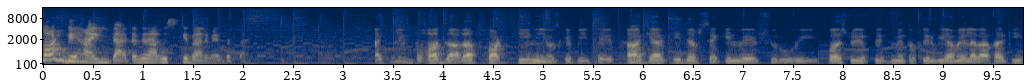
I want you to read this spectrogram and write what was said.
थॉट बिहाइंड दैट अगर आप उसके बारे में बताएँ। एक्चुअली बहुत ज़्यादा थॉट थी नहीं उसके पीछे। था हम्म। क्या कि जब सेकंड वेव शुरू हुई फ़र्स्ट वेव में तो फिर भी हमें लगा था कि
